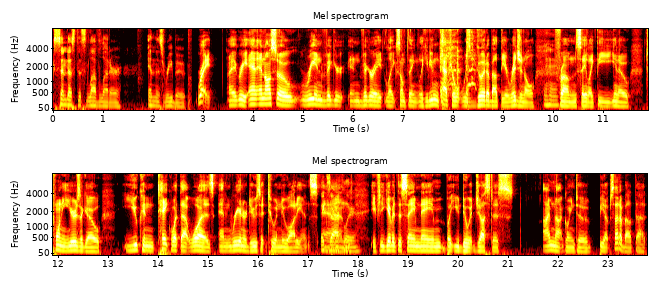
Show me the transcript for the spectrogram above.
send us this love letter in this reboot. Right. I agree. And and also reinvigorate invigorate like something like if you can capture what was good about the original mm-hmm. from say like the, you know, 20 years ago, you can take what that was and reintroduce it to a new audience. Exactly. And if you give it the same name but you do it justice, I'm not going to be upset about that.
